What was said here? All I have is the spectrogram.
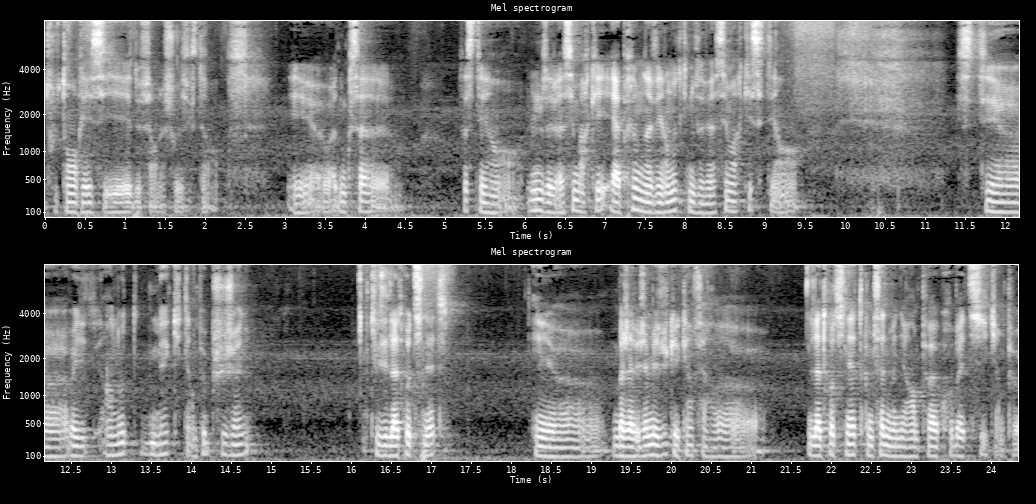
tout le temps réessayer de faire la chose, etc. Et euh, voilà, donc ça, ça c'était un. Lui nous avait assez marqué. Et après, on avait un autre qui nous avait assez marqué, c'était un. C'était euh, un autre mec qui était un peu plus jeune, qui faisait de la trottinette. Et bah, j'avais jamais vu quelqu'un faire de la trottinette comme ça de manière un peu acrobatique, un peu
